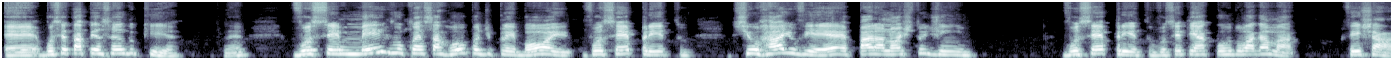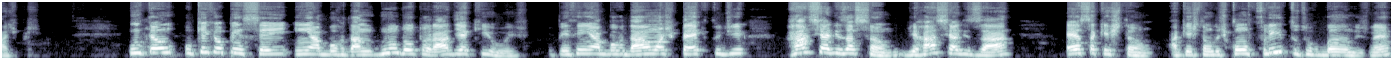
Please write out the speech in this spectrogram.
é, você está pensando o quê? Né? Você mesmo com essa roupa de playboy, você é preto. Se o raio vier, para nós tudinho. Você é preto, você tem a cor do lagamar. Fecha aspas. Então, o que, que eu pensei em abordar no doutorado e aqui hoje? Eu pensei em abordar um aspecto de racialização, de racializar essa questão, a questão dos conflitos urbanos, né?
